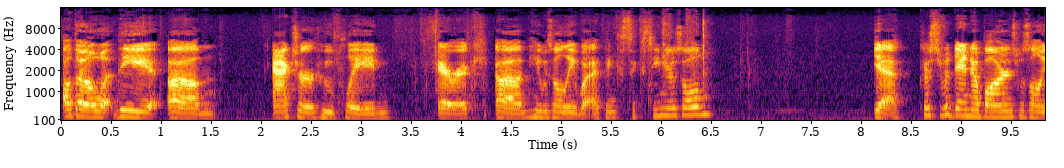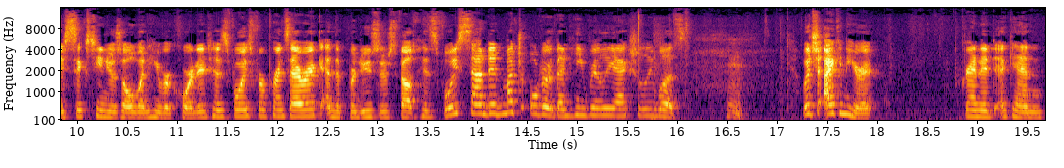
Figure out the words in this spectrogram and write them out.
Although the um actor who played Eric, um, he was only what I think 16 years old. Yeah, Christopher Daniel Barnes was only 16 years old when he recorded his voice for Prince Eric, and the producers felt his voice sounded much older than he really actually was. Hmm. Which I can hear it. Granted, again,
